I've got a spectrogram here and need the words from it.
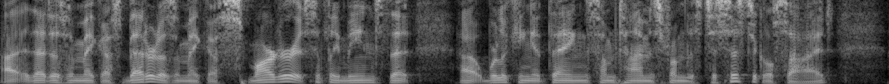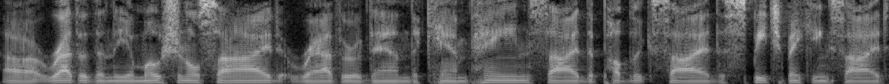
uh, that doesn't make us better, doesn't make us smarter. It simply means that uh, we're looking at things sometimes from the statistical side uh, rather than the emotional side, rather than the campaign side, the public side, the speech making side,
